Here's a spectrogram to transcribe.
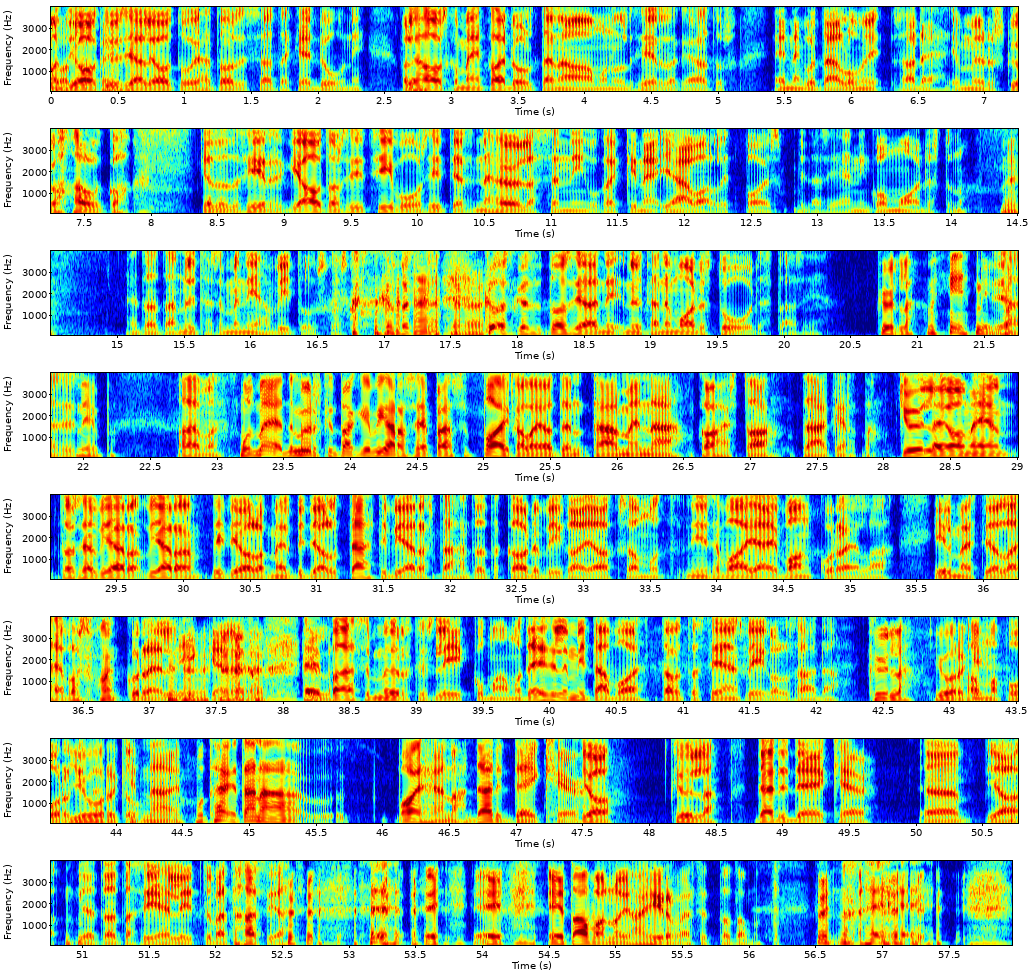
Tuotte joo, kyllä siellä joutuu ihan tosissaan tekemään duuni. Oli hauska, meidän kadulla tänä aamuna oli siirtokehotus ennen kuin tämä lumisade ja myrsky alkoi. Ja tuota, siirsikin auton siitä sivuun siitä ja sinne höyläsi sen niin kuin kaikki ne jäävallit pois, mitä siihen niin kuin on muodostunut. Niin. Ja tota, nythän se meni ihan vituiksi, koska, koska, koska se tosiaan, niin nythän ne muodostuu uudestaan siihen. Kyllä, niin, niinpä. Ihan siis- niinpä. Aivan. Mutta meidän myrskyn takia vieras ei päässyt paikalla, joten täällä mennään kahdestaan tää kerta. Kyllä joo, meidän tosiaan viera, vieraan piti olla, meillä piti olla tähtivieras tähän tuota kauden vikaan jaksoon, mutta niin se vaan jäi vankkureilla. Ilmeisesti jollain hevosvankkureilla liikkeelle, kun ei päässyt myrskys liikkumaan, mutta ei sille mitään voi. Toivottavasti ensi viikolla saadaan. Kyllä, juurikin, Homma purkitettu. juurikin näin. Mutta hei, tänään aiheena Daddy Daycare. Joo, kyllä. Daddy Daycare ö, ja, ja tota, siihen liittyvät asiat. ei, ei, ei tavannut ihan hirveästi tota, mutta No, ei.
